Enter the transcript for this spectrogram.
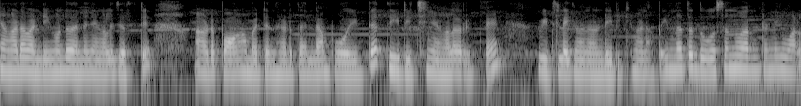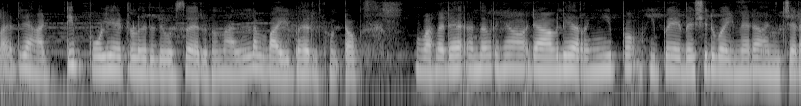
ഞങ്ങളുടെ വണ്ടിയും കൊണ്ട് തന്നെ ഞങ്ങൾ ജസ്റ്റ് അവിടെ പോകാൻ പറ്റുന്നിടത്തെല്ലാം പോയിട്ട് തിരിച്ച് ഞങ്ങൾ റിട്ടേൺ വീട്ടിലേക്ക് വന്നുകൊണ്ടിരിക്കുകയാണ് അപ്പോൾ ഇന്നത്തെ ദിവസം എന്ന് പറഞ്ഞിട്ടുണ്ടെങ്കിൽ വളരെ അടിപൊളിയായിട്ടുള്ളൊരു ദിവസമായിരുന്നു. നല്ല വൈബായിരുന്നു കേട്ടോ. വളരെ എന്താ പറയുക രാവിലെ ഇറങ്ങിയപ്പം ഇപ്പോൾ ഏകദേശം ഒരു വൈകുന്നേരം അഞ്ചര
